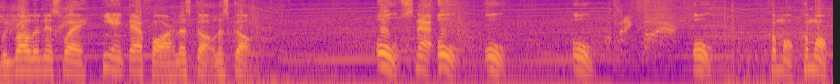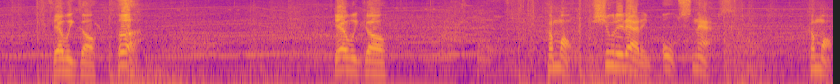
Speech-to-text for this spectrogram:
We rolling this way. He ain't that far. Let's go. Let's go. Oh, snap. Oh, oh, oh, oh. Come on, come on. There we go. Huh. There we go. Come on. Shoot it at him. Oh, snaps. Come on.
